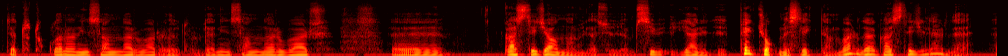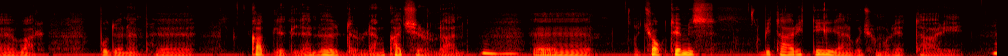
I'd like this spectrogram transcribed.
İşte tutuklanan insanlar var, öldürülen insanlar var. Ee, gazeteci anlamıyla söylüyorum. Yani pek çok meslekten var da gazeteciler de e, var bu dönem. E, katledilen, öldürülen, kaçırılan hı hı. E, çok temiz bir tarih değil yani bu Cumhuriyet tarihi. Hı.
